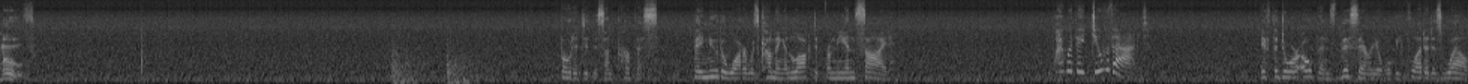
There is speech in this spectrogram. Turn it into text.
Move. Botta did this on purpose. They knew the water was coming and locked it from the inside. Why would they do that? If the door opens, this area will be flooded as well.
